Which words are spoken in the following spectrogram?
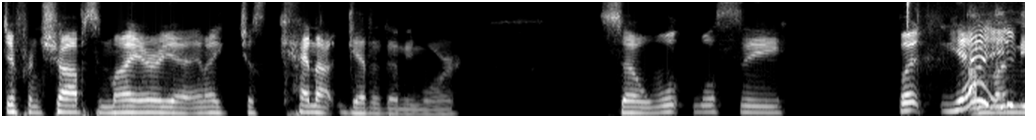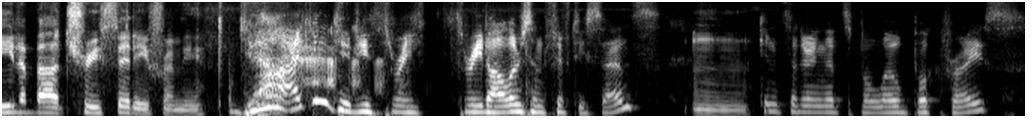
different shops in my area, and I just cannot get it anymore. So we'll we'll see. But yeah, I'm gonna it- need about Tree Fitty from you. yeah, I can give you three three dollars and fifty cents, Mm. considering that's below book price.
